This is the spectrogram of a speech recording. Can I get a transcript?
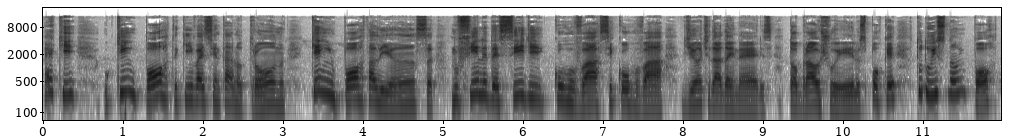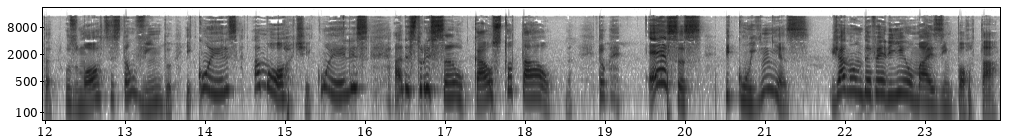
é que o que importa é quem vai sentar no trono, quem importa a aliança. No fim ele decide curvar, se curvar diante da Daenerys, dobrar os joelhos, porque tudo isso não importa. Os mortos estão vindo e com eles a morte, com eles a destruição, o caos total. Né? Então essas picuinhas já não deveriam mais importar.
